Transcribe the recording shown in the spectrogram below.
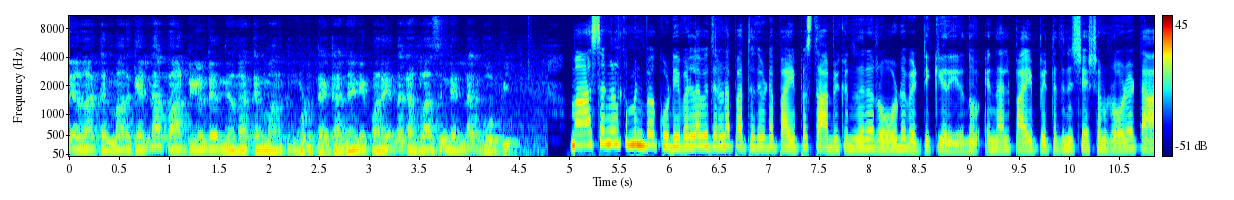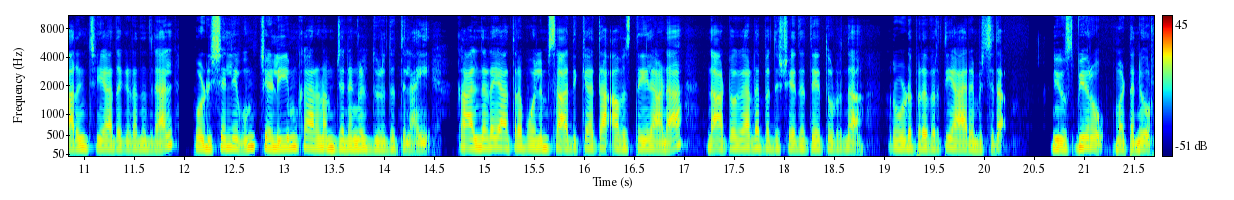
നേതാക്കന്മാർക്ക് എല്ലാ പാർട്ടികളുടെയും നേതാക്കന്മാർക്കും കൊടുത്തേക്കാം. ഞാൻ ഈ പറയുന്ന കടലാസിന്റെ എല്ലാം കോപ്പി. മാസങ്ങൾക്ക് മുൻപ് കുടിവെള്ള വിതരണ പദ്ധതിയുടെ പൈപ്പ് സ്ഥാപിക്കുന്നതിന് റോഡ് വെട്ടിക്കേറിയിരുന്നു. എന്നാൽ പൈപ്പ് ഇട്ടതിനു ശേഷം റോഡ് ടാറിംഗ് ചെയ്യാതെ കിടന്നതിനാൽ പൊടിശല്യവും ചെളിയും കാരണം ജനങ്ങൾ ദുരിതത്തിലായി. കാൽനട യാത്ര പോലും സാധിക്കാത്ത അവസ്ഥയിലാണ് നാട്ടുകാരുടെ പ്രതിഷേധത്തെ തുടർന്ന് റോഡ് പ്രവൃത്തി ആരംഭിച്ചത്. News bureau Mattannur.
